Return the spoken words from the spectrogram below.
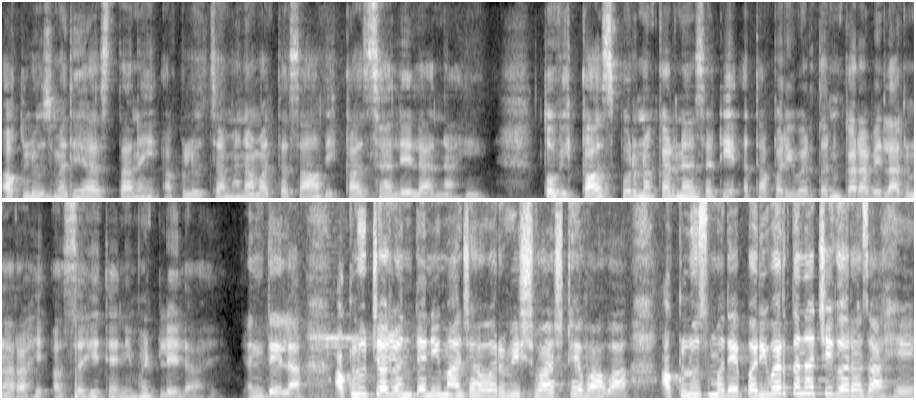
अकलूजमध्ये असतानाही अकलूजचा म्हणावा तसा विकास झालेला नाही. तो विकास पूर्ण करण्यासाठी आता परिवर्तन करावे लागणार आहे असंही त्यांनी म्हटलेलं आहे. जनतेला अकलूजच्या जनतेने माझ्यावर विश्वास ठेवावा अकलूजमध्ये परिवर्तनाची गरज आहे.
